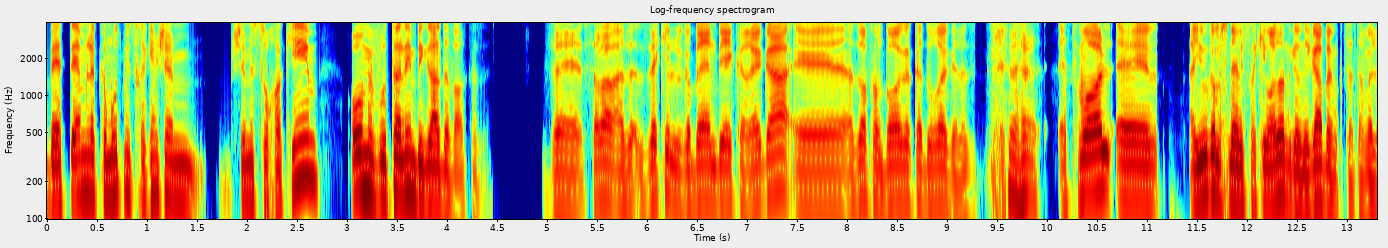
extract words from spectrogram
בהתאם לכמות משחקים שמשוחקים, או מבוטלים בגלל דבר כזה. וסבבה, אז זה כאילו לגבי NBA כרגע. אה, אז אופן, בוא רגע כדורגל. אז אתמול אה, היו גם שני משחקים, עוד מעט גם ניגע בהם קצת, אבל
